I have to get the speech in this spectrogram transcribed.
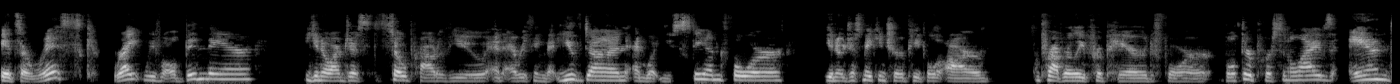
it's a risk, right? We've all been there. You know, I'm just so proud of you and everything that you've done and what you stand for. You know, just making sure people are properly prepared for both their personal lives and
